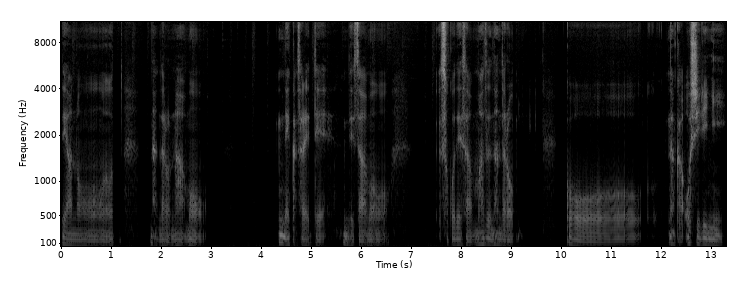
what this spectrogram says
であのー、なんだろうなもう寝かされてでさもうそこでさまずなんだろうこうなんかお尻に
